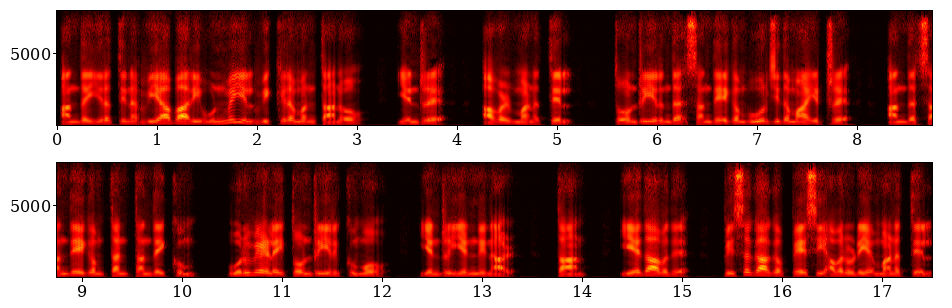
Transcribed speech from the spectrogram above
அந்த இரத்தின வியாபாரி உண்மையில் விக்கிரமன் தானோ? என்று அவள் மனத்தில் தோன்றியிருந்த சந்தேகம் ஊர்ஜிதமாயிற்று. அந்த சந்தேகம் தன் தந்தைக்கும் ஒருவேளை தோன்றியிருக்குமோ? என்று எண்ணினாள். தான் ஏதாவது பிசகாக பேசி அவருடைய மனத்தில்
